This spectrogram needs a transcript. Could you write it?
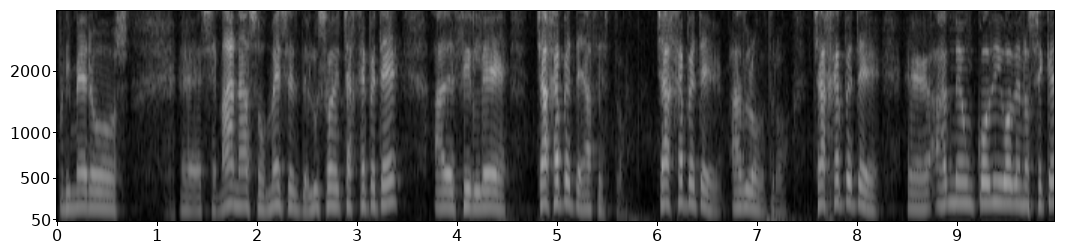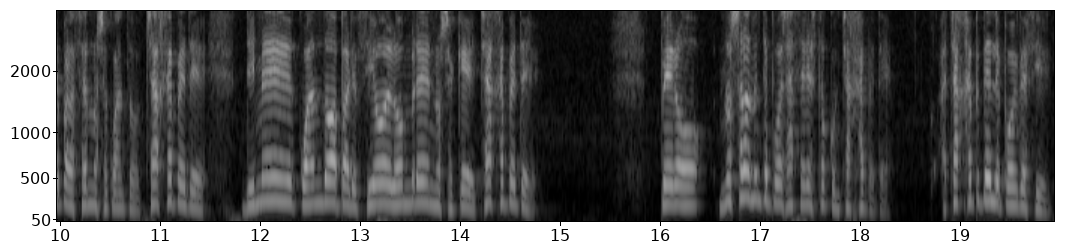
primeros eh, semanas o meses del uso de ChatGPT, a decirle, ChatGPT, haz esto. ChatGPT, haz lo otro. ChatGPT, eh, hazme un código de no sé qué para hacer no sé cuánto. ChatGPT, dime cuándo apareció el hombre no sé qué. ChatGPT. Pero no solamente puedes hacer esto con ChatGPT. A ChatGPT le puedes decir,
